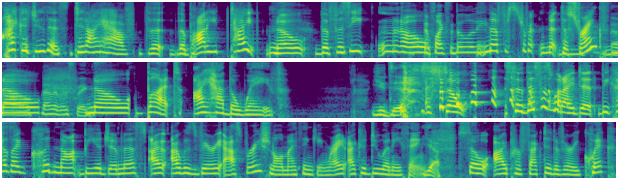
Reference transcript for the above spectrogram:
I could do this. Did I have the the body type? No. The physique? No. The flexibility? The, f- str- no, the strength? No, no. none of those things. no. But I had the wave. You did. So so this is what I did because I could not be a gymnast. I, I was very aspirational in my thinking, right? I could do anything. Yes. So I perfected a very quick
